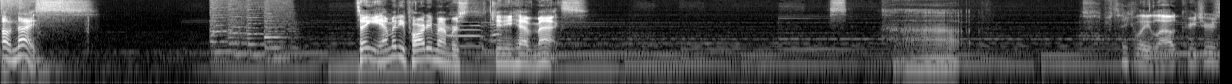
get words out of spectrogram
Oh, nice. Tangy, how many party members can you have max? Uh, particularly loud creatures.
